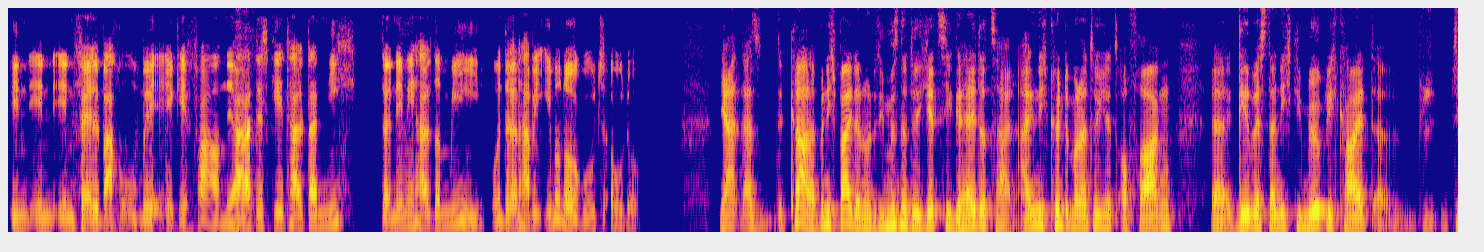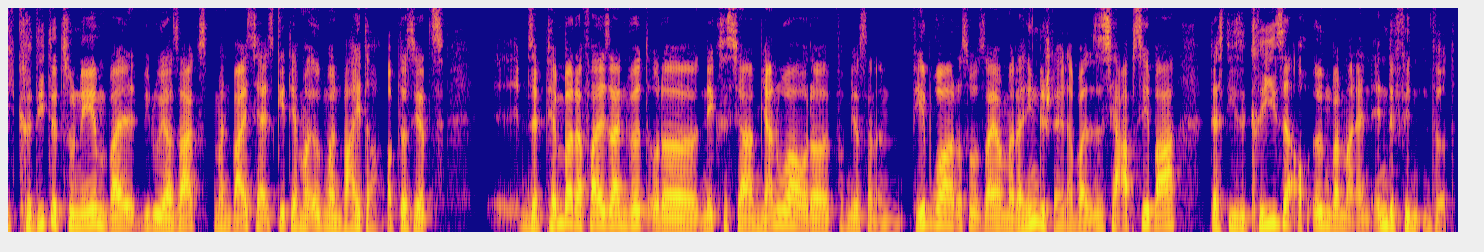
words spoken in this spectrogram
in, in, in Fellbach um die Ecke fahren. Ja, das geht halt dann nicht. Dann nehme ich halt der Mi und dann habe ich immer noch ein gutes Auto. Ja, also klar, da bin ich bei dir. Nur die müssen natürlich jetzt die Gehälter zahlen. Eigentlich könnte man natürlich jetzt auch fragen, äh, gäbe es da nicht die Möglichkeit, äh, sich Kredite zu nehmen, weil, wie du ja sagst, man weiß ja, es geht ja mal irgendwann weiter. Ob das jetzt äh, im September der Fall sein wird oder nächstes Jahr im Januar oder von mir aus dann im Februar oder so, sei mal dahingestellt. Aber es ist ja absehbar, dass diese Krise auch irgendwann mal ein Ende finden wird.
